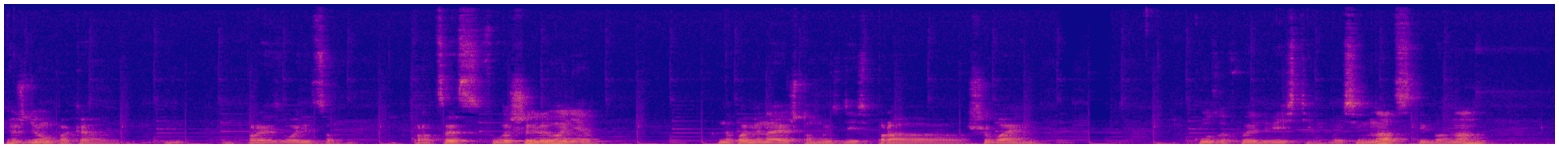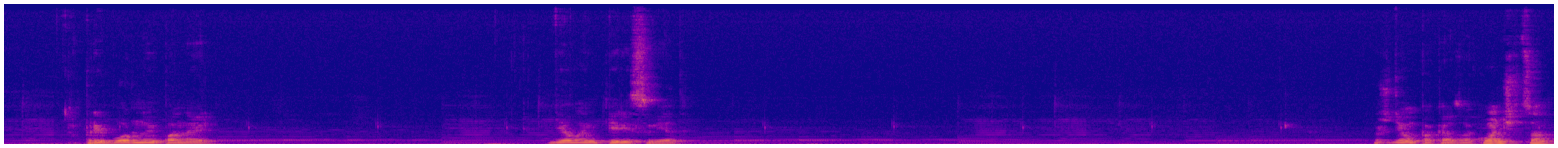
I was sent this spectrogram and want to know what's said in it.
Ждем пока производится процесс флеширования. Напоминаю, что мы здесь прошиваем кузов E218, банан, приборную панель. Делаем пересвет. Ждем пока закончится.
